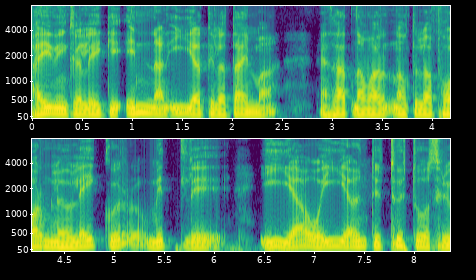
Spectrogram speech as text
æfingarleiki innan IA til að dæma en þarna var náttúrulega formlegu leikur milli IA og IA undir 23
